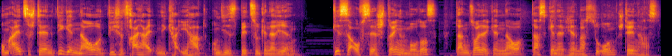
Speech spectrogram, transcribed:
um einzustellen, wie genau und wie viele Freiheiten die KI hat, um dieses Bild zu generieren. Gehst du auf sehr strengen Modus, dann soll er genau das generieren, was du oben stehen hast.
